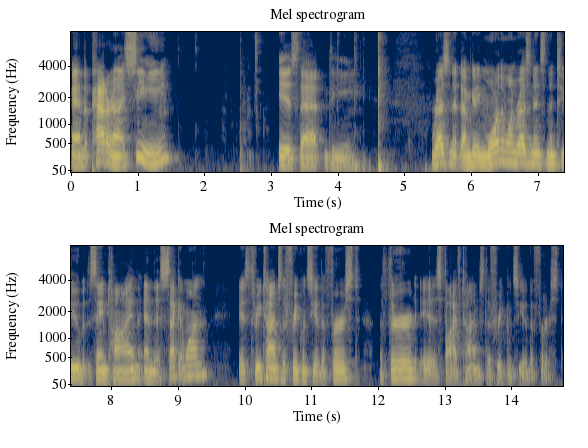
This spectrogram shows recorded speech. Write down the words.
And the pattern I see is that the resonant, I'm getting more than one resonance in the tube at the same time, and the second one is three times the frequency of the first. The third is five times the frequency of the first.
